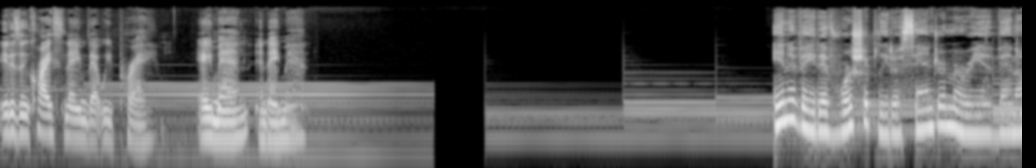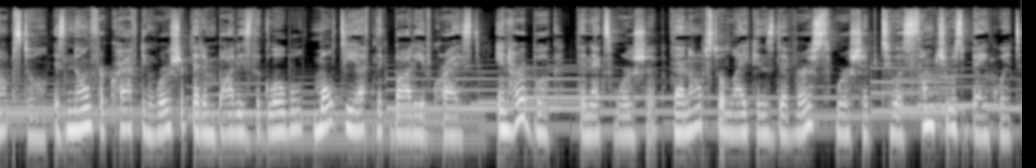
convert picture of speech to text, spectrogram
It is in Christ's name that we pray. Amen and amen. Innovative worship leader Sandra Maria Van Opstal is known for crafting worship that embodies the global, multi ethnic body of Christ. In her book, The Next Worship, Van Opstal likens diverse worship to a sumptuous banquet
